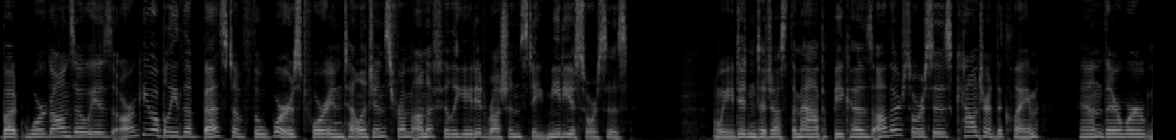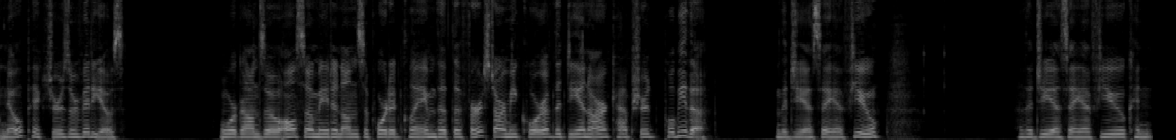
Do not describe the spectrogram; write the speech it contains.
but Wargonzo is arguably the best of the worst for intelligence from unaffiliated Russian state media sources. We didn't adjust the map because other sources countered the claim, and there were no pictures or videos. Wargonzo also made an unsupported claim that the 1st Army Corps of the DNR captured Pobeda, the GSAFU. The GSAFU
